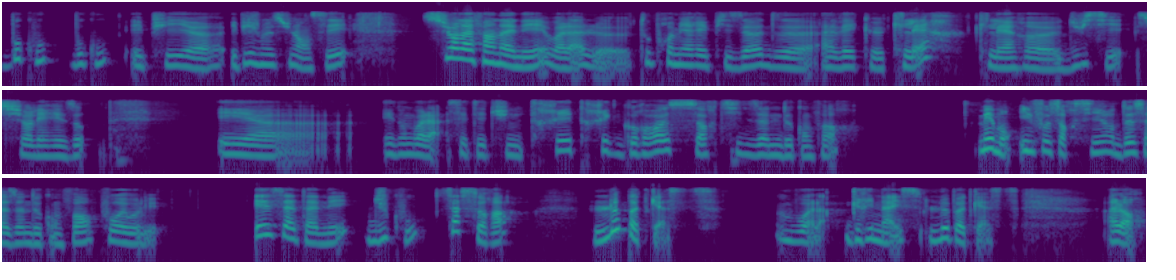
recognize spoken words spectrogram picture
beaucoup, beaucoup. Et puis, euh, et puis je me suis lancée sur la fin d'année. Voilà, le tout premier épisode avec Claire, Claire Duissier sur les réseaux. Et, et donc voilà, c'était une très très grosse sortie de zone de confort. Mais bon, il faut sortir de sa zone de confort pour évoluer. Et cette année, du coup, ça sera le podcast. Voilà, Green Ice, le podcast. Alors,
